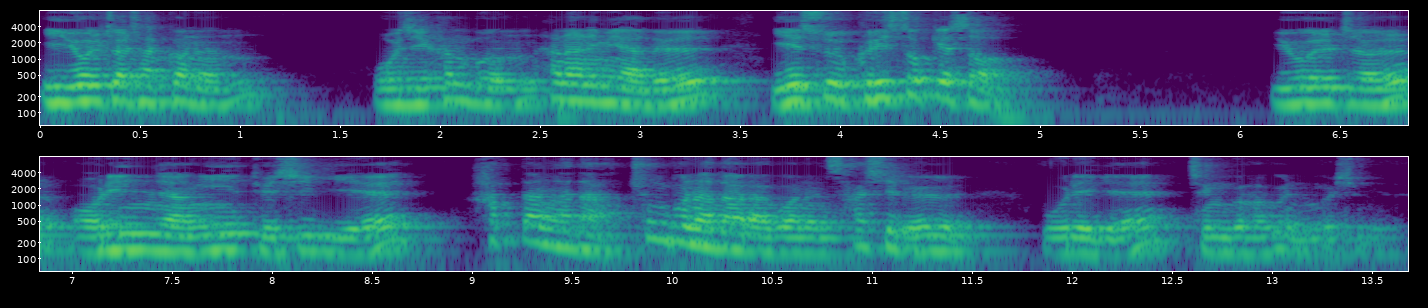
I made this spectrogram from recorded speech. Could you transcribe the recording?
이 6월절 사건은 오직 한 분 하나님의 아들 예수 그리스도께서 6월절 어린 양이 되시기에 합당하다, 충분하다라고 하는 사실을 우리에게 증거하고 있는 것입니다.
